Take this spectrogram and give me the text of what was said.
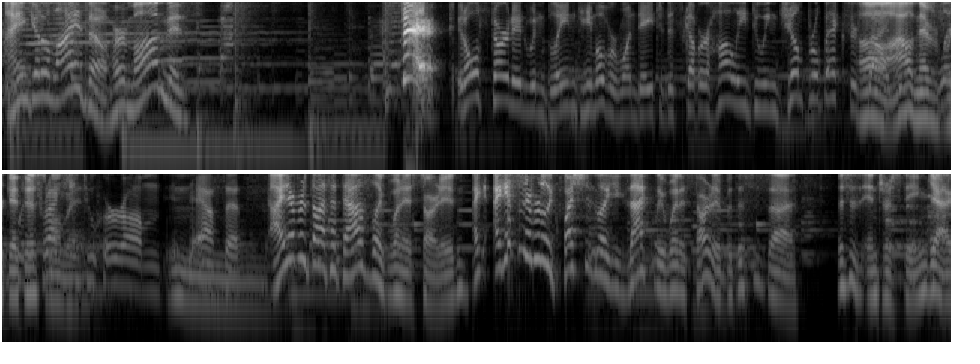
I ain't gonna lie though. Her mom is It all started when Blaine came over one day to discover Holly doing jump rope exercises. Oh, I'll never forget to this attraction moment. To her um assets. I never thought that that was like when it started. I, I guess I never really questioned like exactly when it started, but this is uh this is interesting. Yeah,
